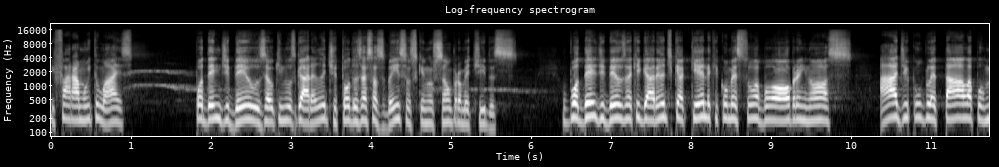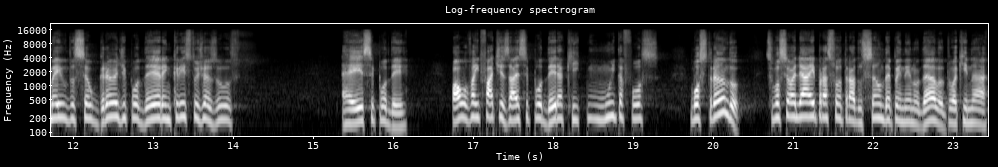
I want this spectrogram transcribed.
e fará muito mais. O poder de Deus é o que nos garante todas essas bênçãos que nos são prometidas. O poder de Deus é que garante que aquele que começou a boa obra em nós há de completá-la por meio do seu grande poder em Cristo Jesus. É esse poder. Paulo vai enfatizar esse poder aqui com muita força, mostrando se você olhar aí para a sua tradução, dependendo dela, eu estou aqui na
